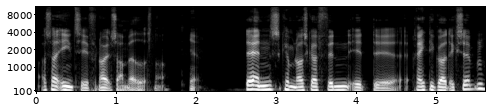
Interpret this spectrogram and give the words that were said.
og så en til fornøjelse og mad og sådan noget. Derinde så kan man også godt finde et øh, rigtig godt eksempel,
